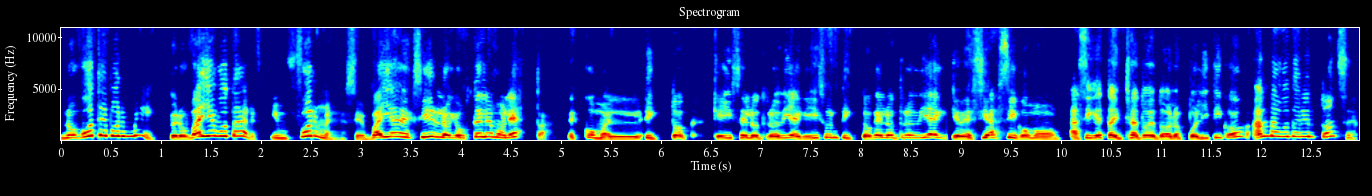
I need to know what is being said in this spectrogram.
no vote por mí, pero vaya a votar, infórmese, vaya a decir lo que a usted le molesta. Es como el TikTok que hice el otro día, que hice un TikTok el otro día que decía así como, así que estáis chato de todos los políticos, anda a votar entonces,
